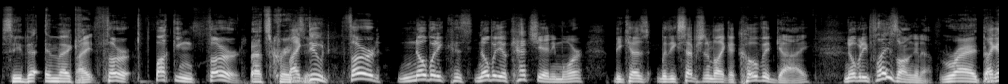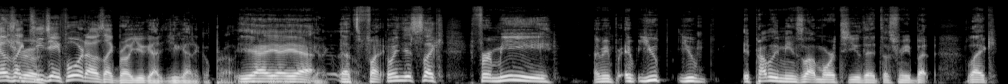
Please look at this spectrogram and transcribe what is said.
see that in like Right, third, fucking third. that's crazy Like, dude, third, nobody, because nobody will catch you anymore because, with the exception of like a COVID guy, nobody plays long enough. right Like I was that's like. TJ Ford. I was like, bro, you got you got to go pro. yeah yeah yeah go. that's funny I mean, it's like for me I mean it, you you it probably means a lot more to you than it does for me but like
